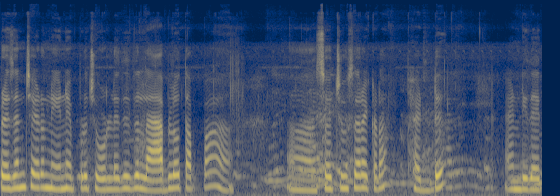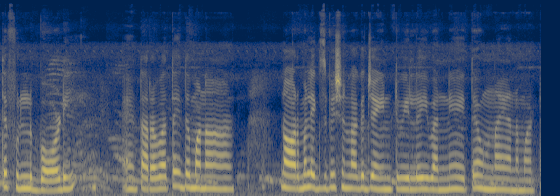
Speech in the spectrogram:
ప్రజెంట్ చేయడం నేను ఎప్పుడు చూడలేదు. ఇది ల్యాబ్లో తప్ప సో చూసారా ఇక్కడ? హెడ్. అండ్ ఇదైతే ఫుల్ బాడీ. అండ్ తర్వాత ఇది మన నార్మల్ ఎగ్జిబిషన్ లాగా జైంట్ వీల్ ఇవన్నీ అయితే ఉన్నాయన్నమాట.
